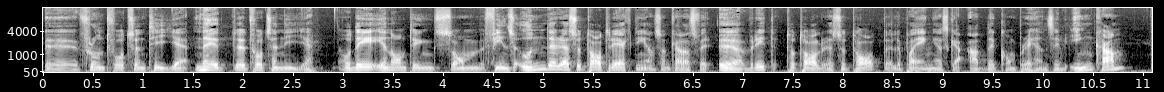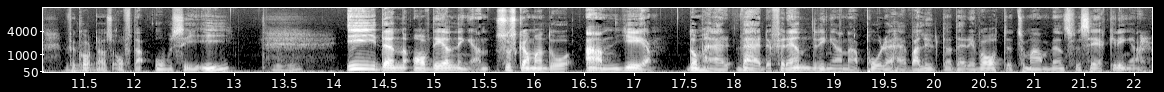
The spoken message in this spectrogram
eh, från 2010, nej, 2009. Och det är någonting som finns under resultaträkningen som kallas för övrigt totalresultat eller på mm. engelska Other Comprehensive Income. Förkortas ofta OCI. Mm. I den avdelningen så ska man då ange de här värdeförändringarna på det här valutaderivatet som används för säkringar.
